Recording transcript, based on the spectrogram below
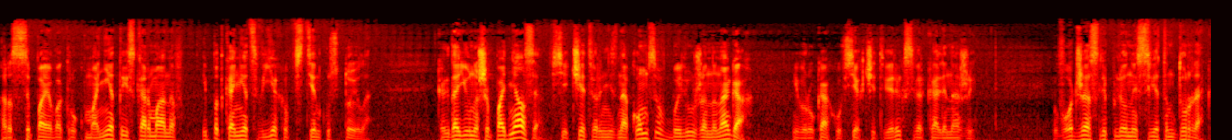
рассыпая вокруг монеты из карманов и под конец въехав в стенку стойла. Когда юноша поднялся, все четверо незнакомцев были уже на ногах, и в руках у всех четверых сверкали ножи. Вот же ослепленный светом дурак,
